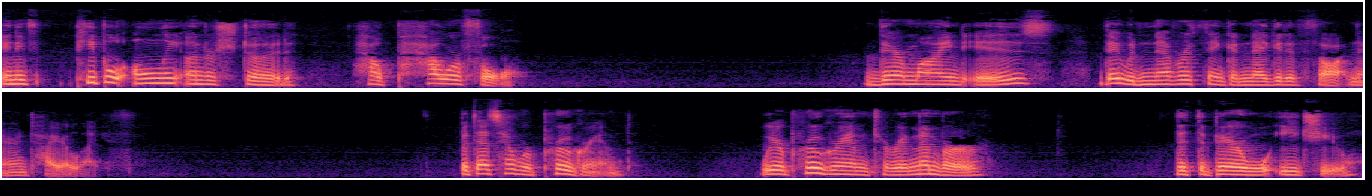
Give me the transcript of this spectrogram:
And if people only understood how powerful their mind is, they would never think a negative thought in their entire life. But that's how we're programmed. We are programmed to remember that the bear will eat you.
